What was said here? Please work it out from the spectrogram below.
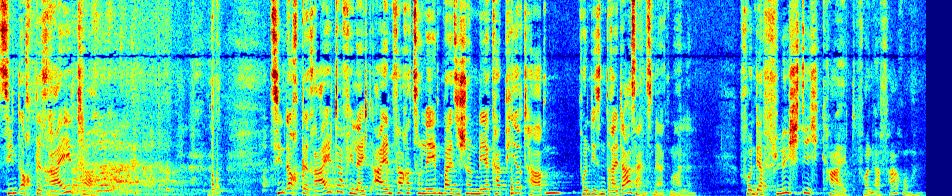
sind auch bereiter, sind auch bereiter vielleicht einfacher zu leben, weil sie schon mehr kapiert haben von diesen drei Daseinsmerkmalen, von der Flüchtigkeit von Erfahrungen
